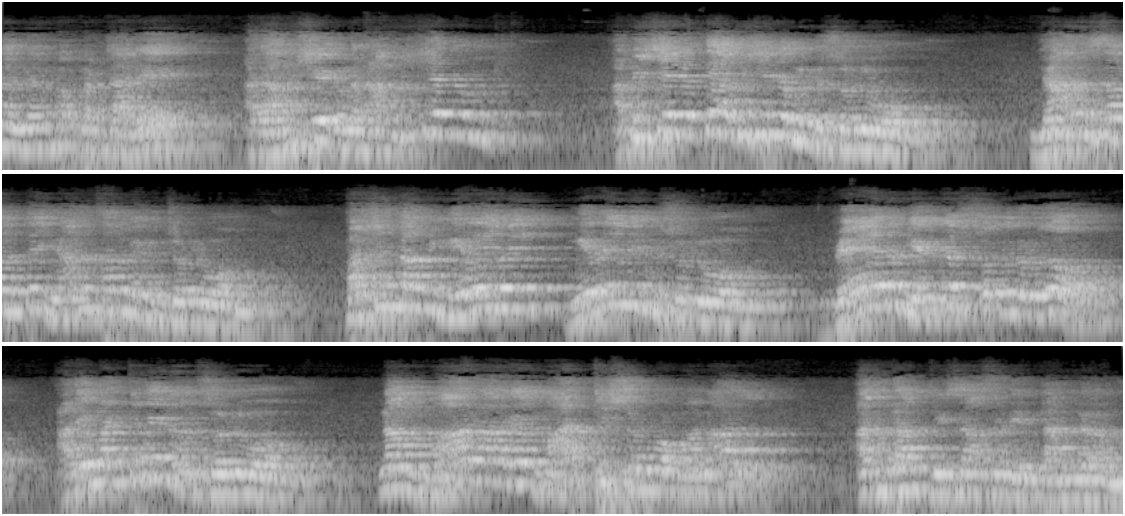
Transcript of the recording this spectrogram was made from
நான் நிரப்பப்பட்டாரே அது அபிஷேகம். அபிஷேகம் அபிஷேகத்தை அபிஷேகம் என்று சொல்லுவோம். ஞானஸ்தானத்தை ஞானஸ்தானம் என்று சொல்லுவோம். பரிசுத்தாவின் நிறைவை நிறைவு என்று சொல்லுவோம். வேதம் எங்க சொல்லுகிறதோ அதை மட்டுமே நாம் சொல்லுவோம். நாம் மாறாக மாற்றி சொல்வோமானால் அதுதான் பிசாசுடைய தந்திரம்.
